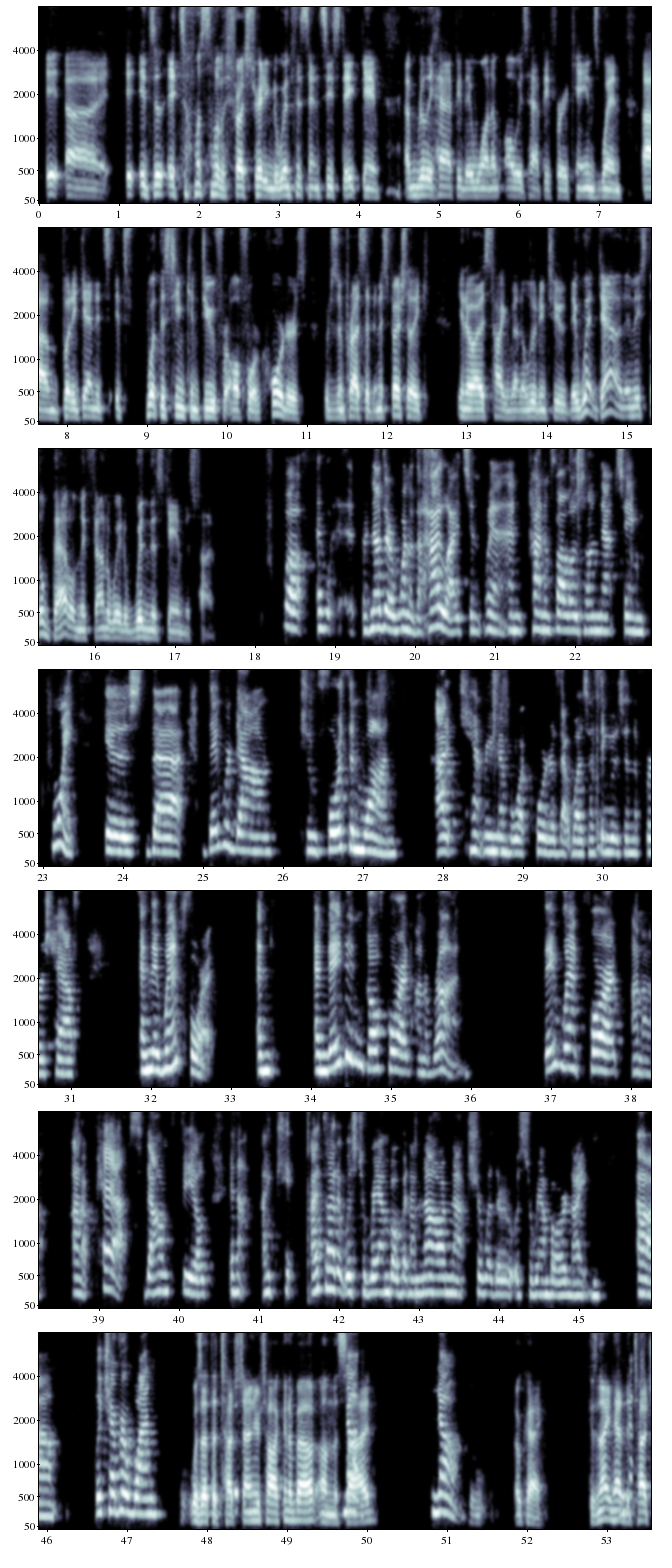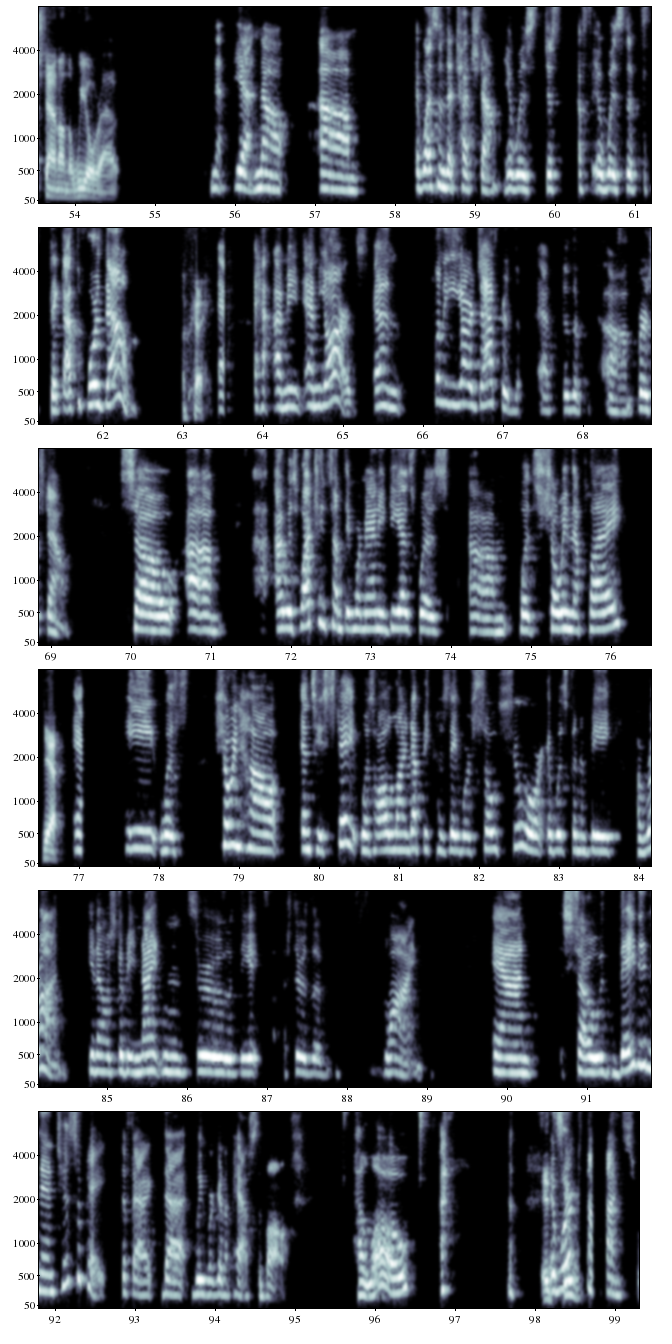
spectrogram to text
it, uh, it it's a, it's almost a little bit frustrating to win this NC State game. I'm really happy they won. I'm always happy for a Canes win. Um, but again, it's it's what this team can do for all four quarters, which is impressive, and especially like you know I was talking about alluding to, they went down and they still battled and they found a way to win this game this time. Well, another one of the highlights and and kind of follows on that same point is that they were down to fourth and one I can't remember what quarter that was. I think it was in the first half. And they went for it. And and they didn't go for it on a run. They went for it on a on a pass downfield. And I, I can't I thought it was to Rambo, but I'm now I'm not sure whether it was to Rambo or Knighton. Um, whichever one. Was that the touchdown you're talking about on the side? No. Okay. Because Knighton had no. the touchdown on the wheel route. No, yeah, no. Um, it wasn't a touchdown. It was just a, it was the they got the fourth down. Okay. I mean, and yards and plenty of yards after the after the um, first down. So um, I was watching something where Manny Diaz was um, was showing the play. Yeah. And he was showing how NC State was all lined up because they were so sure it was going to be a run. You know, it was going to be Knighton through the through the line. And so they didn't anticipate the fact that we were going to pass the ball. Hello. it, it works sometimes.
